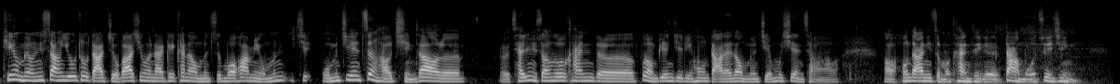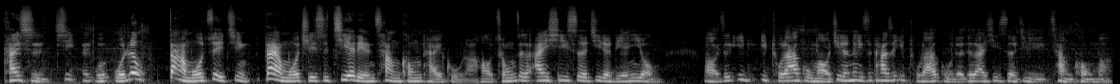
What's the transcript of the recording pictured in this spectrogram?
听众朋友您上 YouTube 打九八新闻来可以看到我们直播画面。我们今我们今天正好请到了呃财讯双周刊的副总编辑林宏达来到我们节目现场哦。哦，宏达你怎么看这个大摩最近？开始接我我认大摩最近大摩其实接连唱空台股了哈，从这个 IC 设计的联勇哦，这个一一图拉股嘛，我记得那次它是一图拉股的这个 IC 设计唱空嘛，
